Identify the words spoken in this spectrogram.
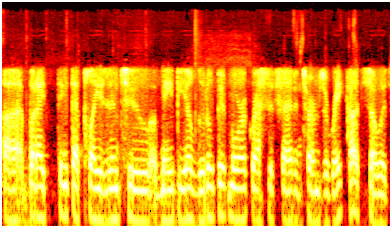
Uh, but I think that plays into maybe a little bit more aggressive Fed in terms of rate cuts. So it's,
